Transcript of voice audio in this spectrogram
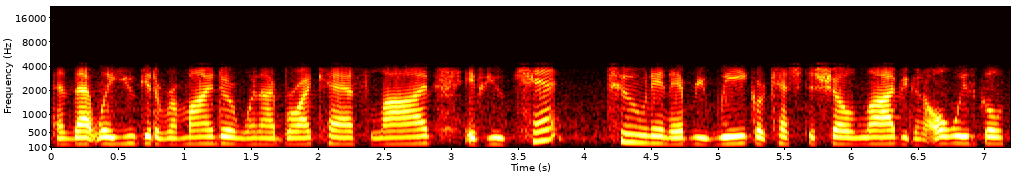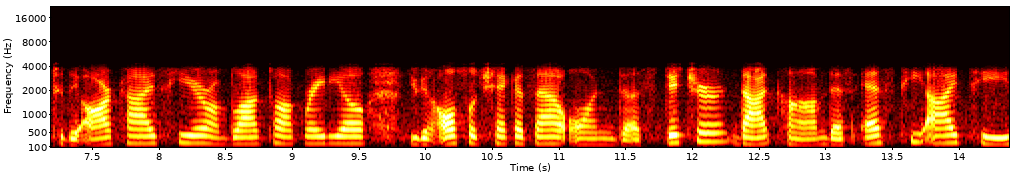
and that way you get a reminder when I broadcast live. If you can't tune in every week or catch the show live, you can always go to the archives here on Blog Talk Radio. You can also check us out on Stitcher.com. That's S T I T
